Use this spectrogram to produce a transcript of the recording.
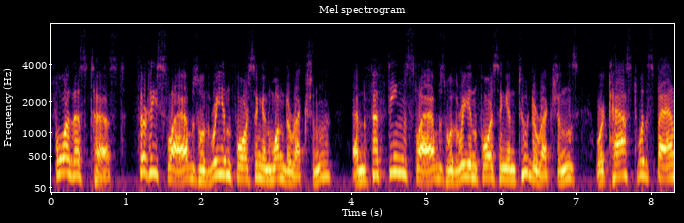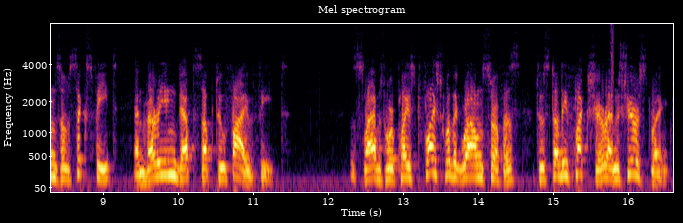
For this test, 30 slabs with reinforcing in one direction and 15 slabs with reinforcing in two directions were cast with spans of 6 feet and varying depths up to 5 feet. The slabs were placed flush with the ground surface to study flexure and shear strength,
